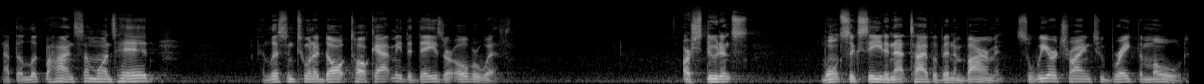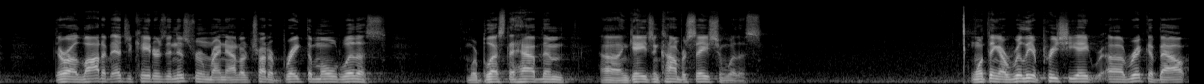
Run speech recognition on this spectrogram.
I have to look behind someone's head and listen to an adult talk at me, the days are over with. Our students won't succeed in that type of an environment. So we are trying to break the mold. There are a lot of educators in this room right now that try to break the mold with us. We're blessed to have them uh, engage in conversation with us. One thing I really appreciate uh, Rick about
